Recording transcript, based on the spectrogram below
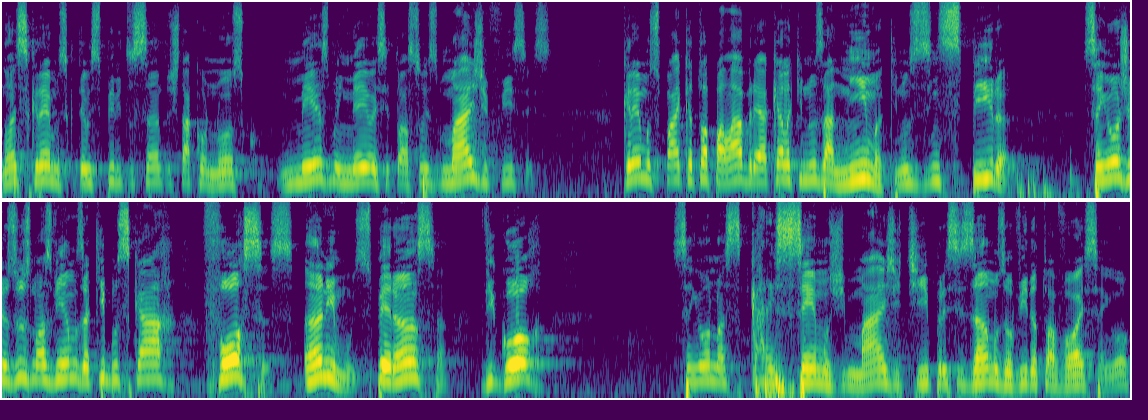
nós cremos que Teu Espírito Santo está conosco, mesmo em meio às situações mais difíceis. Cremos, Pai, que a Tua palavra é aquela que nos anima, que nos inspira. Senhor Jesus, nós viemos aqui buscar forças, ânimo, esperança, vigor. Senhor, nós carecemos demais de Ti, precisamos ouvir a Tua voz, Senhor.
